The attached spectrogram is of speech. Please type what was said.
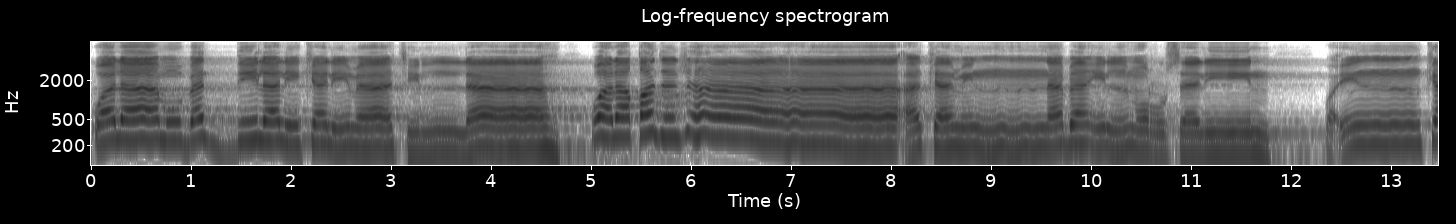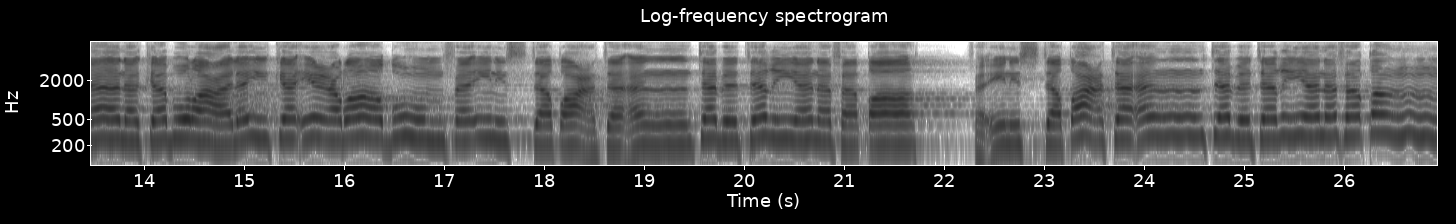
ولا مبدل لكلمات الله. ولقد جاءك من نبأ المرسلين. وإن كان كبر عليك إعراضهم فإن استطعت أن تبتغي نفقا. فإن استطعت أن تبتغي نفقا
